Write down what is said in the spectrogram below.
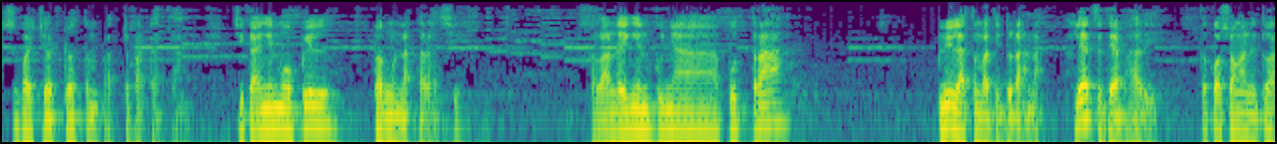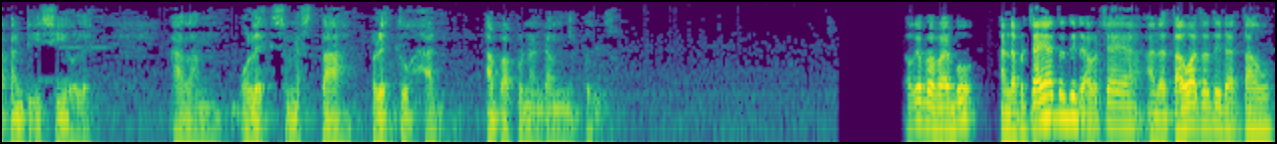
supaya jodoh tempat cepat datang. Jika ingin mobil, bangunlah garasi. Kalau Anda ingin punya putra, belilah tempat tidur anak. Lihat setiap hari, kekosongan itu akan diisi oleh alam, oleh semesta, oleh Tuhan, apa pun Anda menyebut. Oke Bapak Ibu, Anda percaya atau tidak percaya? Anda tahu atau tidak tahu?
